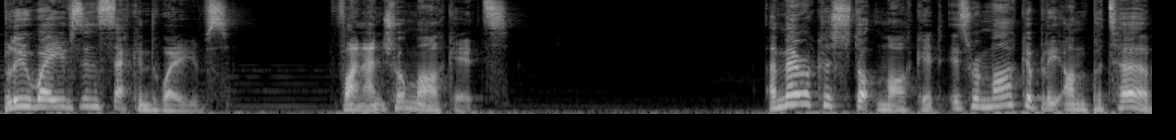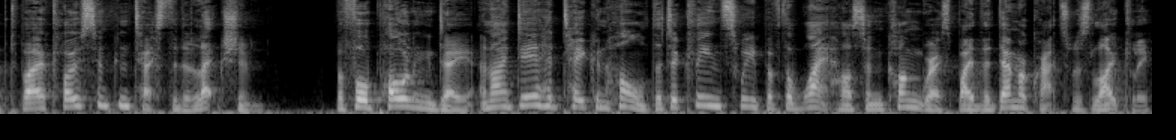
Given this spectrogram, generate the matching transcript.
Blue waves and second waves. Financial markets. America's stock market is remarkably unperturbed by a close and contested election. Before polling day, an idea had taken hold that a clean sweep of the White House and Congress by the Democrats was likely.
